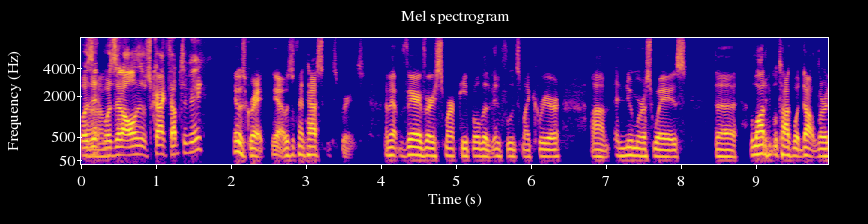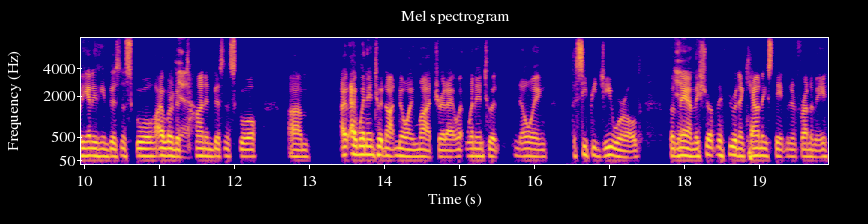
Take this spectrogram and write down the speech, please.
Was um, it was it all it was cracked up to be? It was great. Yeah, it was a fantastic experience. I met very very smart people that have influenced my career um, in numerous ways. The a lot of people talk about not learning anything in business school. I learned yeah. a ton in business school. Um, I, I, went into it not knowing much, right? I went, went into it knowing the CPG world, but yeah. man, they showed they threw an accounting statement in front of me,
